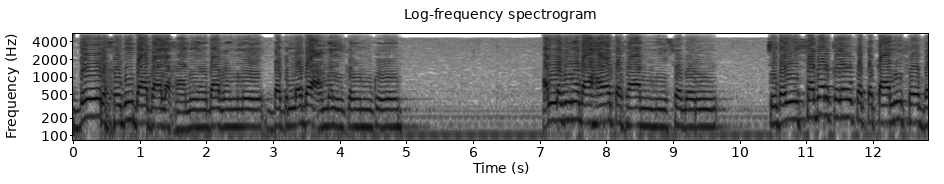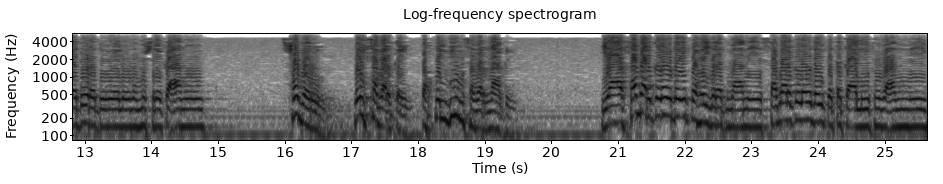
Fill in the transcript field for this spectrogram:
ډیر خودی دا بالخانی او دا بنگلی بدل دا عمل کونکو الذین دا حوا کسان نی صبرو چی دای صبر کړو په تکالیف او بدر دویلو د مشرکانو صبرو دای صبر کوي په خپل دین صبر نه کوي یا صبر کړو دای په هجرت باندې صبر کړو دای په تکالیف باندې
